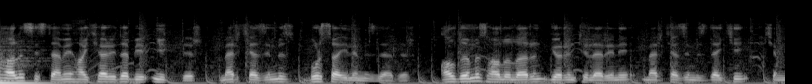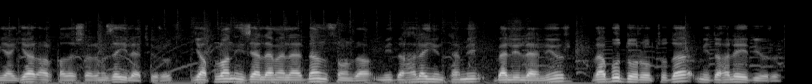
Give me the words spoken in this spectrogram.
E-halı sistemi Hakkari'de bir ilktir. Merkezimiz Bursa ilimizdedir. Aldığımız halıların görüntülerini merkezimizdeki kimyager arkadaşlarımıza iletiyoruz. Yapılan incelemelerden sonra müdahale yöntemi belirleniyor ve bu doğrultuda müdahale ediyoruz.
